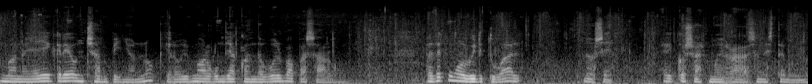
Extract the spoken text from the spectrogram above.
Bueno, y ahí creo un champiñón, ¿no? Que lo mismo algún día cuando vuelva pasa algo. Parece como virtual. No sé. Hay cosas muy raras en este mundo.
